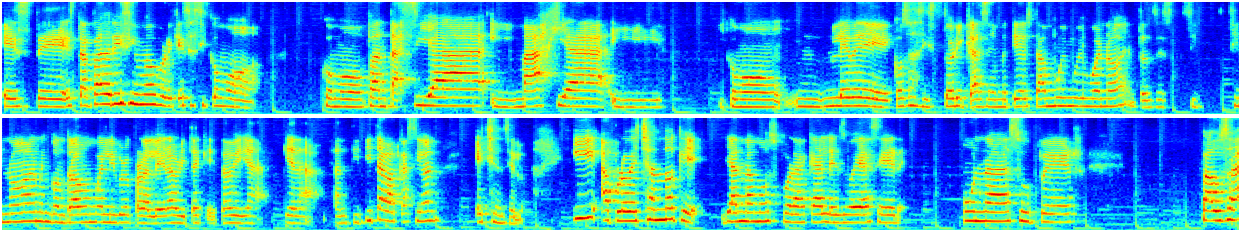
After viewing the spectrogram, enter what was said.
este, está padrísimo porque es así como, como fantasía y magia y, como un leve de cosas históricas en metido, está muy, muy bueno. Entonces, si, si no han encontrado un buen libro para leer ahorita que todavía queda tantitita vacación, échenselo. Y aprovechando que ya andamos por acá, les voy a hacer una súper pausa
